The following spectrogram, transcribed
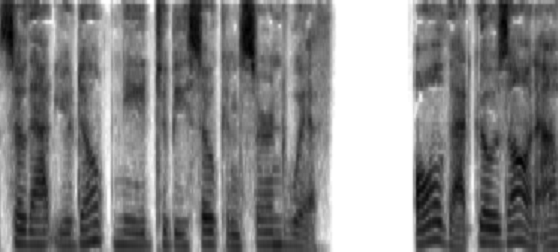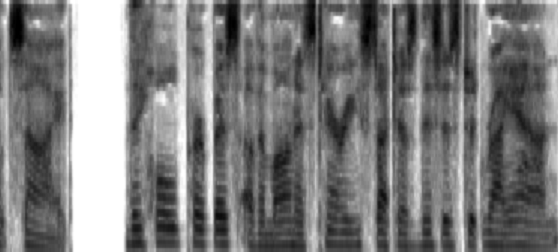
so that you don't need to be so concerned with all that goes on outside. The whole purpose of a monastery such as this is to try and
